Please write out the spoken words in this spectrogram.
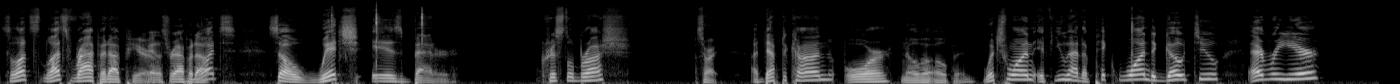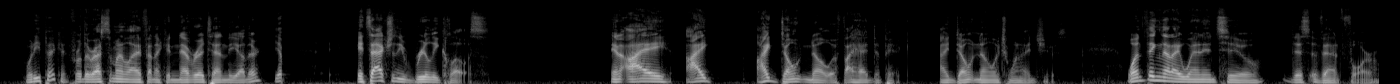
So let's let's wrap it up here. okay let's wrap it up What? So which is better, Crystal Brush? Sorry, Adepticon or Nova Open? Which one? If you had to pick one to go to every year, what are you picking? for the rest of my life and i can never attend the other Yep. it's actually really close and i i i don't know if i had to pick i don't know which one i'd choose one thing that i went into this event for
